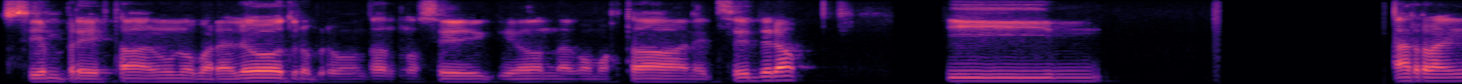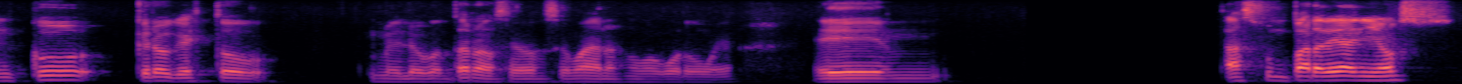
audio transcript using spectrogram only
siempre estaban uno para el otro, preguntándose qué onda, cómo estaban, etc. Y arrancó, creo que esto me lo contaron hace dos semanas, no me acuerdo muy bien. Eh, hace un par de años,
